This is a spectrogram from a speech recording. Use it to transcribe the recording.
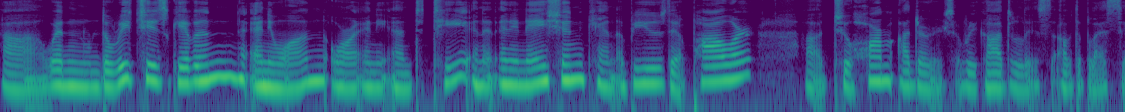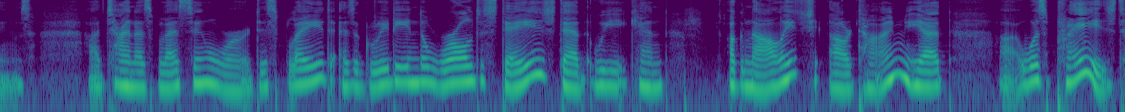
Uh, when the rich is given, anyone or any entity and any nation can abuse their power uh, to harm others regardless of the blessings. Uh, China's blessings were displayed as a greedy in the world stage that we can acknowledge our time, yet uh, was praised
